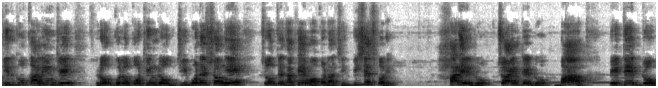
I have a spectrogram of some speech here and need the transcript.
দীর্ঘকালীন যে রোগগুলো, কঠিন রোগ জীবনের সঙ্গে চলতে থাকে মকর বিশেষ করে হাড়ের রোগ, জয়েন্টের রোগ, বাত, পেটের রোগ,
